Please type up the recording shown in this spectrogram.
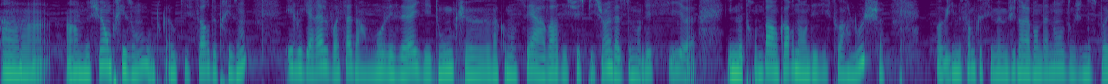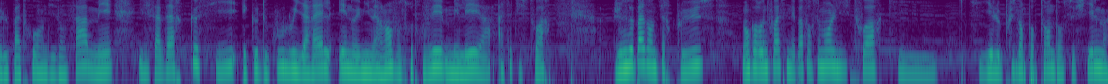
un, monsieur en prison, en tout cas ou qui sort de prison, et Louis Yarel voit ça d'un mauvais œil et donc va commencer à avoir des suspicions et va se demander si il ne trompe pas encore dans des histoires louches. Il me semble que c'est même vu dans la bande-annonce, donc je ne spoil pas trop en disant ça, mais il s'avère que si, et que du coup Louis Yarel et Noémie Merlan vont se retrouver mêlés à, cette histoire. Je ne veux pas en dire plus, mais encore une fois, ce n'est pas forcément l'histoire qui, qui est le plus important dans ce film,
